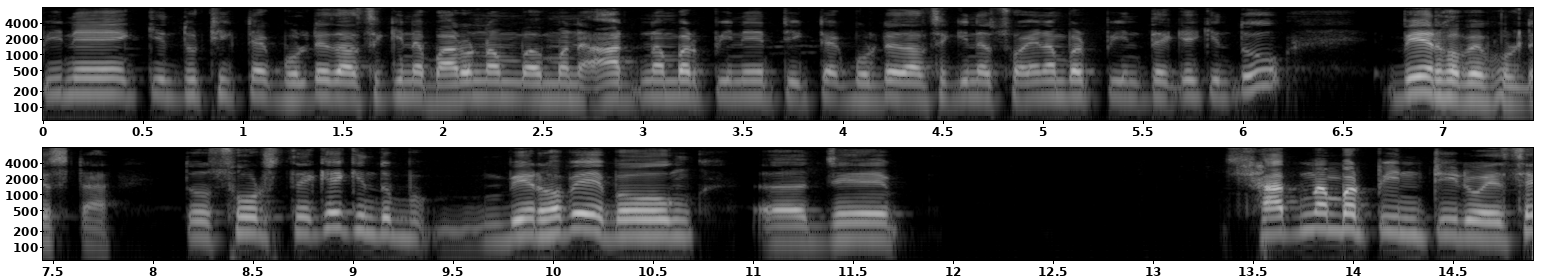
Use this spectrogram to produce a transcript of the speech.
পিনে কিন্তু ঠিকঠাক ভোল্টেজ আছে কিনা, বারো নাম্বার মানে আট নাম্বার পিনে ঠিকঠাক ভোল্টেজ আছে কিনা, ছয় নাম্বার পিন থেকে কিন্তু বের হবে ভোল্টেজটা তো সোর্স থেকে কিন্তু বের হবে এবং যে সাত নাম্বার পিনটি রয়েছে,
